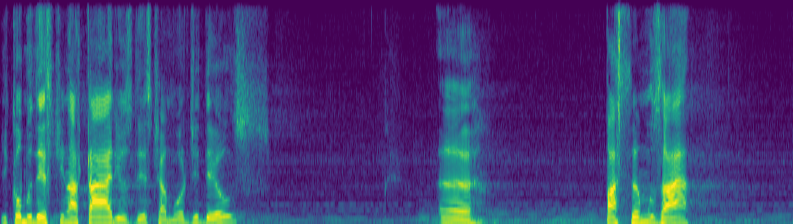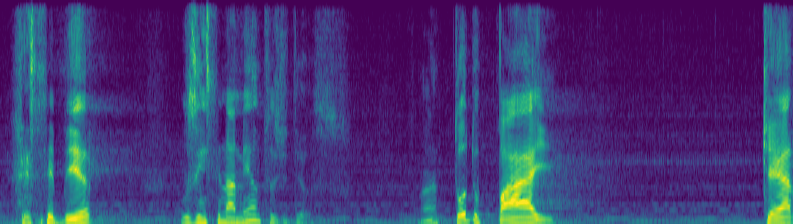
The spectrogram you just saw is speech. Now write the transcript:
E como destinatários deste amor de Deus, uh, passamos a receber os ensinamentos de Deus. Né? Todo pai quer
